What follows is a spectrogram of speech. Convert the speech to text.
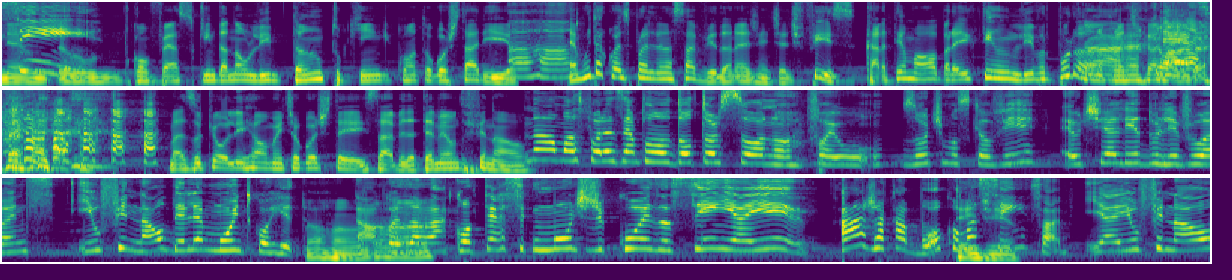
né? Sim. Eu confesso que ainda não li tanto King quanto eu gostaria. Aham. É muita coisa pra ler nessa vida, né, gente? É difícil. O cara tem uma obra aí que tem um livro por ano, Ah, praticamente. Mas o que eu li realmente eu gostei, sabe? Até mesmo do final. Não, mas por exemplo, no Doutor Sono, foi um dos últimos que eu vi. Eu tinha lido o livro antes e o final dele é muito corrido. Aham. É uma coisa, Aham. acontece um monte de coisa assim, e aí. Ah, já acabou? Como Entendi. assim, sabe? E aí o final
